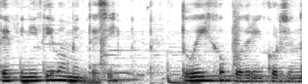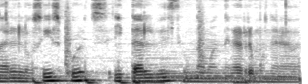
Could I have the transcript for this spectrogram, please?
definitivamente sí, tu hijo podría incursionar en los esports y tal vez de una manera remunerada.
